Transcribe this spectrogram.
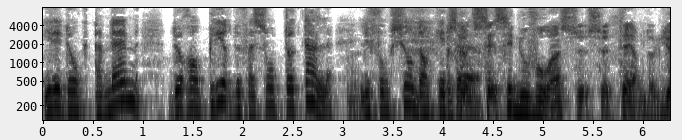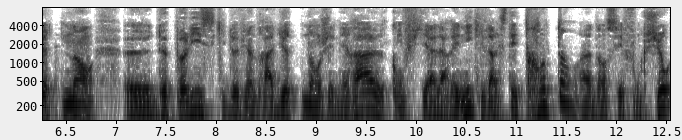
il est donc à même de remplir de façon totale les fonctions d'enquêteur. c'est nouveau, hein, ce, ce terme de lieutenant euh, de police qui deviendra lieutenant général, confié à l'Arénie, qui va rester 30 ans hein, dans ses fonctions.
